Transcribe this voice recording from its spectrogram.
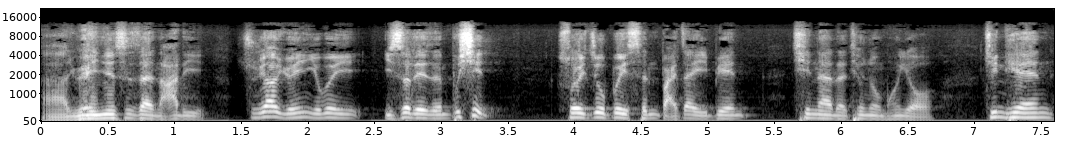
啊，原因是在哪里？主要原因因为以色列人不信，所以就被神摆在一边。亲爱的听众朋友，今天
